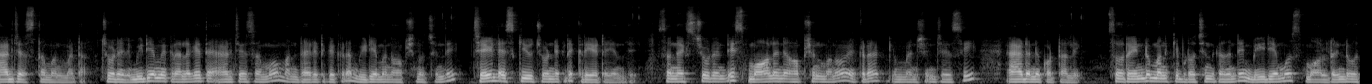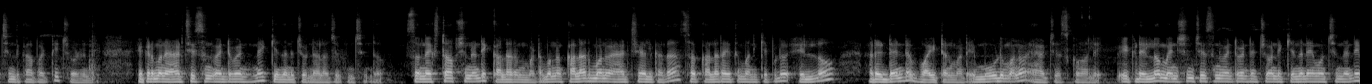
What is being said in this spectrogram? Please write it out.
యాడ్ చేస్తాం చూడండి మీడియం ఇక్కడ ఎలాగైతే యాడ్ చేసామో మనం డైరెక్ట్గా ఇక్కడ మీడియం అనే ఆప్షన్ వచ్చింది. చైల్డ్ ఎస్క్యూ చూడండి ఇక్కడ క్రియేట్ అయ్యింది సో నెక్స్ట్ చూడండి స్మాల్ అనే ఆప్షన్ మనం ఇక్కడ మెన్షన్ చేసి యాడ్ అని కొట్టాలి. సో రెండు మనకి ఇప్పుడు వచ్చింది కదండి. మీడియము స్మాల్ రెండు వచ్చింది కాబట్టి చూడండి. ఇక్కడ మనం యాడ్ చేసిన వెంట వెంటనే కింద చూడండి ఎలా చూపించిందో. సో నెక్స్ట్ ఆప్షన్ అండి కలర్ అనమాట మనం కలర్ మనం యాడ్ చేయాలి కదా. సో కలర్ అయితే మనకి ఇప్పుడు ఎల్లో రెడ్ అండ్ వైట్ అనమాట ఈ మూడు మనం యాడ్ చేసుకోవాలి. ఇక్కడ ఎల్లో మెన్షన్ చేసిన వెంటనే చూడండి కింద ఏమొచ్చిందండి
